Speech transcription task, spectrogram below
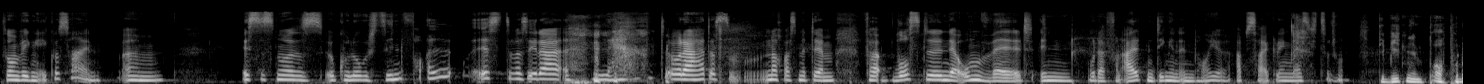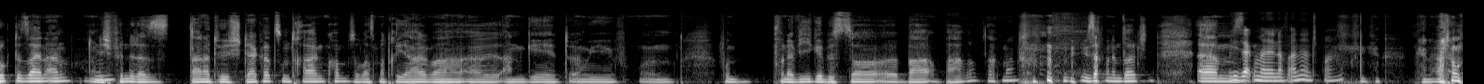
So, und wegen EcoSign. Ähm, ist es nur, dass es ökologisch sinnvoll ist, was ihr da lernt? Oder hat das noch was mit dem Verwursteln der Umwelt in oder von alten Dingen in neue, Upcycling-mäßig zu tun? Die bieten auch Produktdesign an und Mhm. ich finde, dass es da natürlich stärker zum Tragen kommt, so was Materialwahl angeht, irgendwie von, von, von der Wiege bis zur äh, Bar, Bahre, sagt man. Wie sagt man im Deutschen? Ähm, Wie sagt man denn auf anderen Sprachen? keine Ahnung.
